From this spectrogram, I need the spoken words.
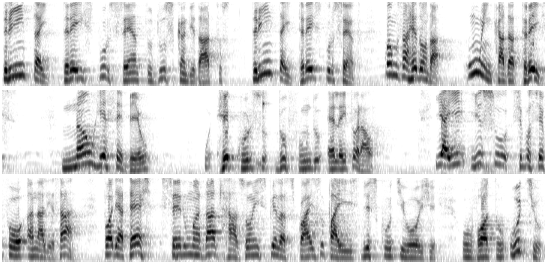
33% dos candidatos, 33%, vamos arredondar, um em cada três, não recebeu recurso do fundo eleitoral. E aí, isso, se você for analisar, pode até ser uma das razões pelas quais o país discute hoje o voto útil,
